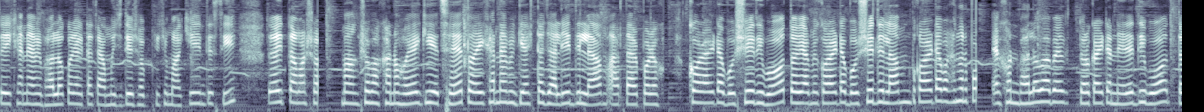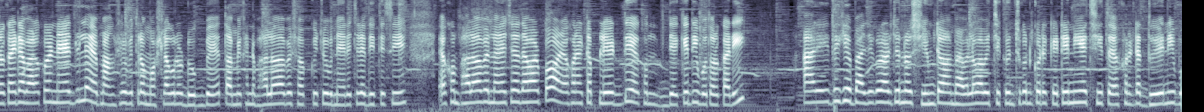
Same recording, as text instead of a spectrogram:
তো এইখানে আমি ভালো করে একটা চামচ দিয়ে সব কিছু মাখিয়ে নিতেছি। তো এই তো আমার সব মাংস মাখানো হয়ে গিয়েছে, তো এখানে আমি গ্যাসটা জ্বালিয়ে দিলাম আর তারপরে কড়াইটা বসিয়ে দিব। তো আমি কড়াইটা বসিয়ে দিলাম। কড়াইটা বসানোর পর এখন ভালোভাবে তরকারিটা নেড়ে দিব। তরকারিটা ভালো করে নেড়ে দিলে মাংসের ভিতরে মশলাগুলো ঢুকবে। তো আমি এখানে ভালোভাবে সব কিছু নেড়ে চেড়ে দিতেছি। এখন ভালোভাবে নেড়ে চেড়ে দেওয়ার পর এখন একটা প্লেট দিয়ে এখন ডেকে দিব তরকারি। আর এইদিকে বাজি করার জন্য সিমটা আমি ভালোভাবে চিকন চিকন করে কেটে নিয়েছি, তো এখন এটা ধুয়ে নিব।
